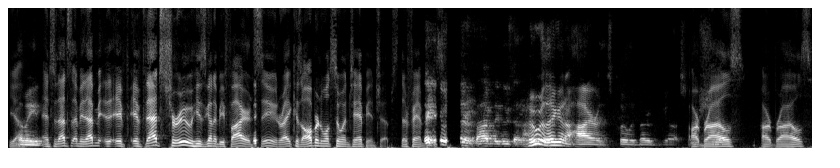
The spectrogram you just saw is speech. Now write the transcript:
Yeah, I mean, and so that's, I mean, that if if that's true, he's gonna be fired soon, right? Because Auburn wants to win championships. Their fan They base. can go five they lose that. who are they going to hire that's clearly better than Gus? Art Shit. Briles, Art Briles.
